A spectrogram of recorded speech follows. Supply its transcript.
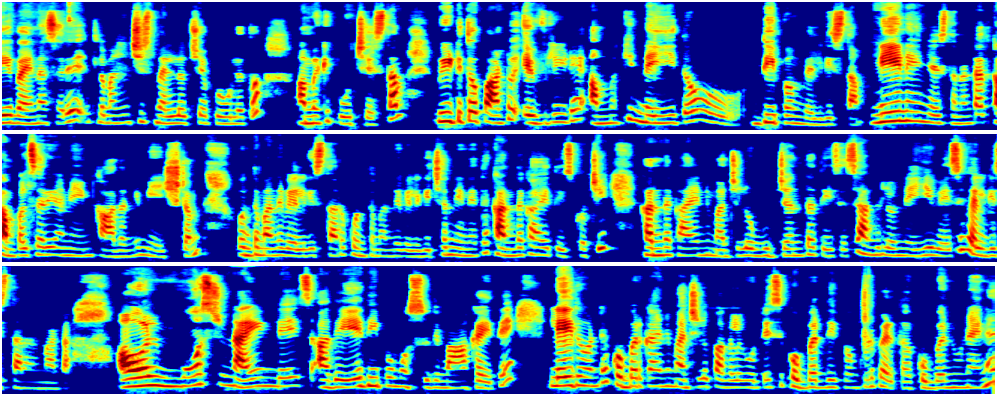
ఏవైనా సరే ఇట్లా మంచి స్మెల్ వచ్చే పువ్వులతో అమ్మకి పూజ చేస్తాం. వీటితో పాటు ఎవ్రీడే అమ్మకి నెయ్యితో దీపం వెలిగిస్తాం. నేనేం చేస్తానంటే అది కంపల్సరీ అని ఏం కాదండి మీ ఇష్టం. కొంతమంది వెలిగిస్తారు కొంతమంది వెలిగించారు. నేనైతే కందకాయ తీసుకొచ్చి కందకాయని మధ్యలో గుజ్జంతా తీసేసి అందులో నెయ్యి వేసి వెలిగిస్తాను అనమాట ఆల్మోస్ట్ నైన్ డేస్ అదే దీపం వస్తుంది మాకైతే. లేదు అంటే కొబ్బరికాయని మధ్యలో పగలగొట్టేసి కొబ్బరి దీపం కూడా పెడతారు. కొబ్బరి నూనె అయినా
